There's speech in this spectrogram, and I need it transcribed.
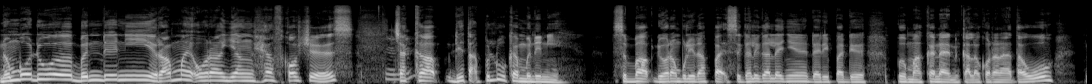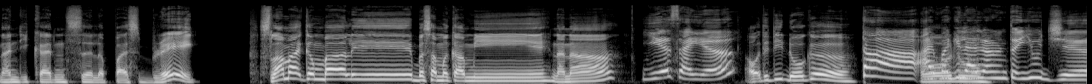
Nombor dua Benda ni Ramai orang yang health conscious Hmm. Cakap Dia tak perlukan benda ni sebab diorang boleh dapat segala-galanya daripada pemakanan. Kalau korang nak tahu, nantikan selepas break. Selamat kembali bersama kami, Nana. Ya saya. Awak tertidur ke? Tak I Oh, bagi aduh. laluan untuk you je.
